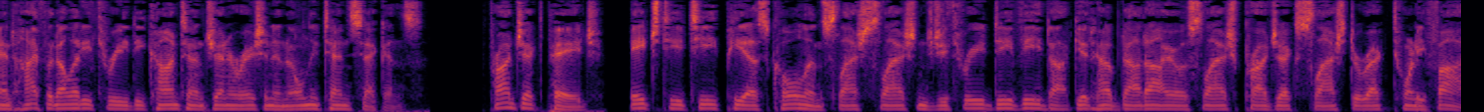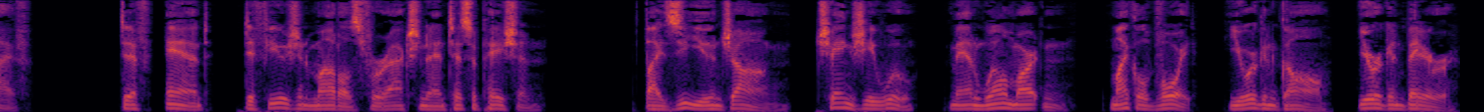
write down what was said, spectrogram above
and high-fidelity 3D content generation in only 10 seconds. Project page, https colon slash slash ng3dv.github.io slash project slash direct 25. Diff, and, diffusion models for action anticipation. By Zeyun Zhong, Chengzhi Wu, Manuel Martin, Michael Voit, Jürgen Gall, Jürgen Bayer.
